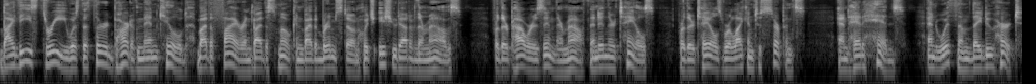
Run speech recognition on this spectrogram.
By these three was the third part of men killed, by the fire and by the smoke and by the brimstone which issued out of their mouths. For their power is in their mouth and in their tails, for their tails were like unto serpents, and had heads, and with them they do hurt.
